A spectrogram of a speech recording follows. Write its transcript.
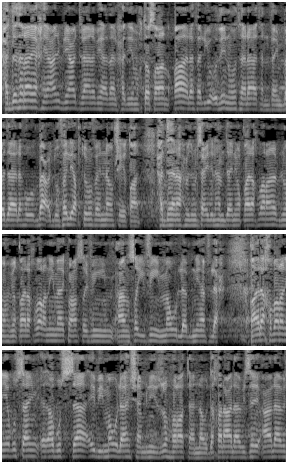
حدثنا يحيى عن ابن عجلان بهذا الحديث مختصرا. قال فليؤذنه ثلاثا فإن بدا له بعد فليقتله فإنه شيطان. حدثنا أحمد بن سعيد الهمداني وقال أخبرنا ابن وهب قال أخبرني مالك عن صيفي عن صيفي مولى بن أفلح. قال أخبرني أبو أبو السائب مولى هشام بن زهرة أنه دخل على أبي على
